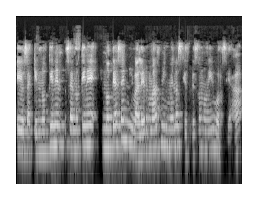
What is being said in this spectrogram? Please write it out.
Eh, o sea, que no tienen, o sea, no tiene, no te hacen ni valer más ni menos que estés o no divorciada,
